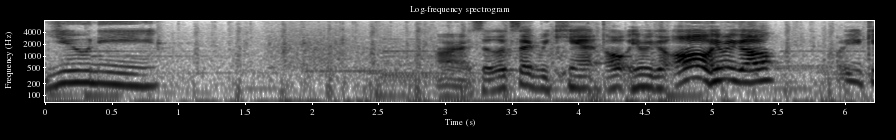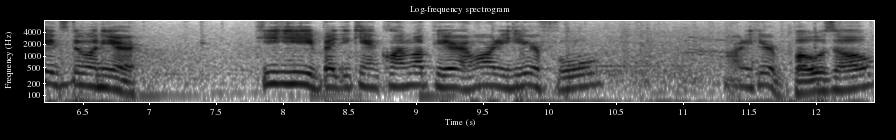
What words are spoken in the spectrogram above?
Yunie. Alright, so it looks like we can't... Oh, here we go. Oh, here we go. What are you kids doing here? Hee hee, bet you can't climb up here. I'm already here, fool. Already here, bozo.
